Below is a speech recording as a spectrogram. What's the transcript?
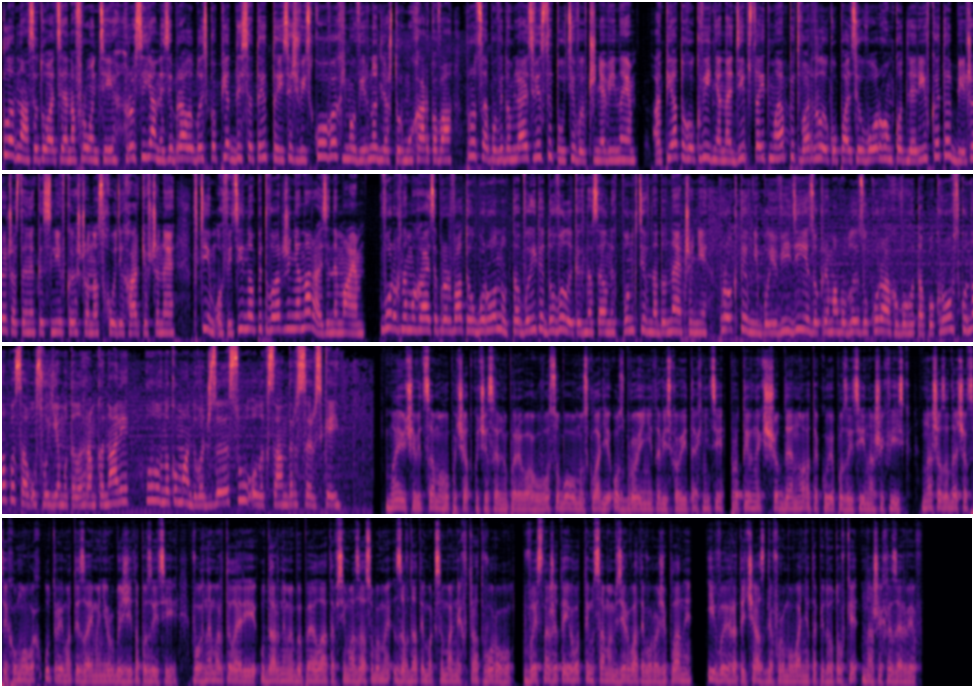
Складна ситуація на фронті. Росіяни зібрали близько 50 тисяч військових, ймовірно, для штурму Харкова. Про це повідомляють в інституті вивчення війни. А 5 квітня на State підтвердили окупацію ворогом Котлярівки та більшої частини Кислівки, що на сході Харківщини. Втім, офіційного підтвердження наразі немає. Ворог намагається прорвати оборону та вийти до великих населених пунктів на Донеччині. Про активні бойові дії, зокрема поблизу Курахового та Покровську, написав у своєму телеграм-каналі головнокомандувач ЗСУ Олександр Сирський. Маючи від самого початку чисельну перевагу в особовому складі, озброєнні та військовій техніці, противник щоденно атакує позиції наших військ. Наша задача в цих умовах утримати займані рубежі та позиції, вогнем артилерії, ударними БПЛА та всіма засобами завдати максимальних втрат ворогу, виснажити його, тим самим зірвати ворожі плани і виграти час для формування та підготовки наших резервів.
